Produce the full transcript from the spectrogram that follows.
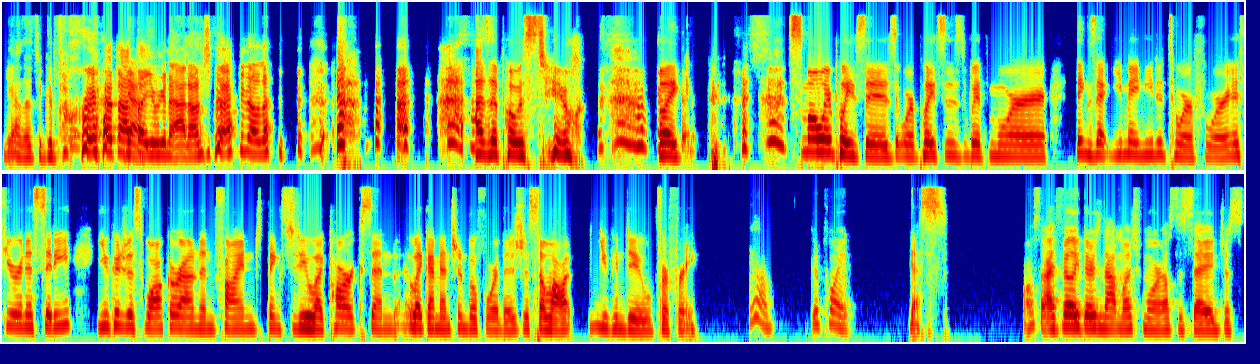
Yeah, that's a good point. I thought, Yeah. thought you were gonna add on to that. You know that. as opposed to like smaller places or places with more things that you may need a tour for. If you're in a city, you could just walk around and find things to do like parks and like I mentioned before, there's just a lot you can do for free. yeah, good point. Yes. Also, I feel like there's not much more else to say. Just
